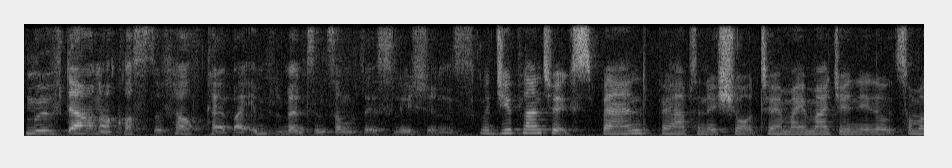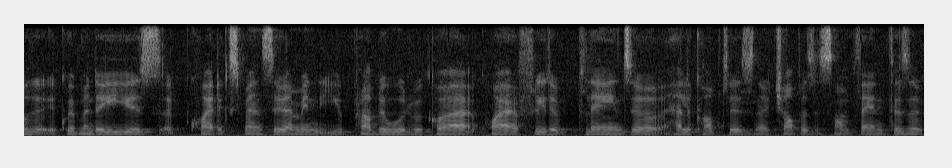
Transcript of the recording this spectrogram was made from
move down our costs of healthcare by implementing some of those solutions. Would you plan to expand perhaps in the short term? I imagine, you know, some of the equipment that you use are quite expensive. I mean, you probably would require quite a fleet of planes or helicopters, you know, choppers or something. There's a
